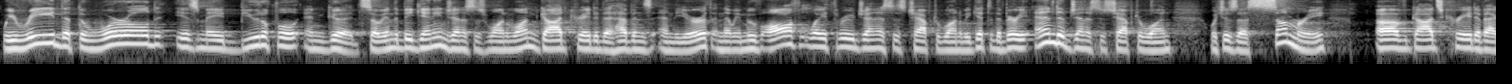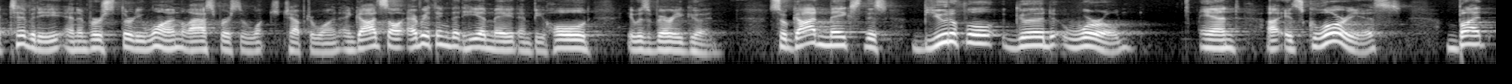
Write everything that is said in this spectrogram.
we read that the world is made beautiful and good. So in the beginning, Genesis 1 1, God created the heavens and the earth. And then we move all the way through Genesis chapter 1. We get to the very end of Genesis chapter 1, which is a summary of God's creative activity. And in verse 31, last verse of chapter 1, and God saw everything that he had made, and behold, it was very good. So God makes this beautiful, good world, and uh, it's glorious, but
